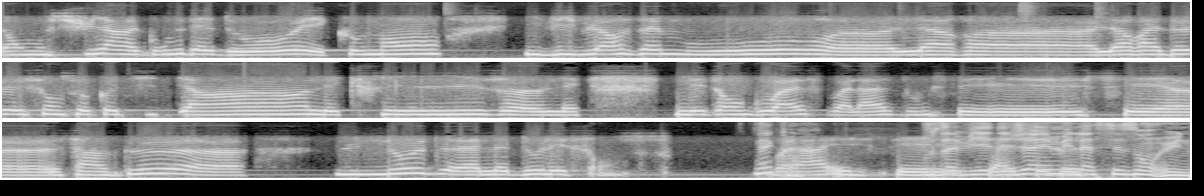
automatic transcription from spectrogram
on suit un groupe d'ados et comment ils vivent leurs amours, euh, leur euh, leur adolescence au quotidien, les crises, euh, les les angoisses, voilà. Donc c'est c'est euh, c'est un peu euh, une ode à l'adolescence. D'accord. Voilà, Vous aviez déjà aimé la saison 1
